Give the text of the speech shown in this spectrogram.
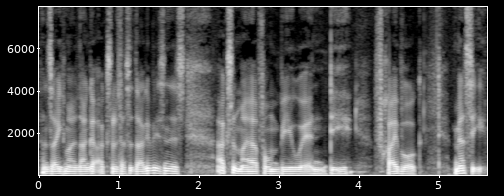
Dann sage ich mal danke, Axel, dass du da gewesen bist. Axel Mayer vom BUND Freiburg. Merci.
